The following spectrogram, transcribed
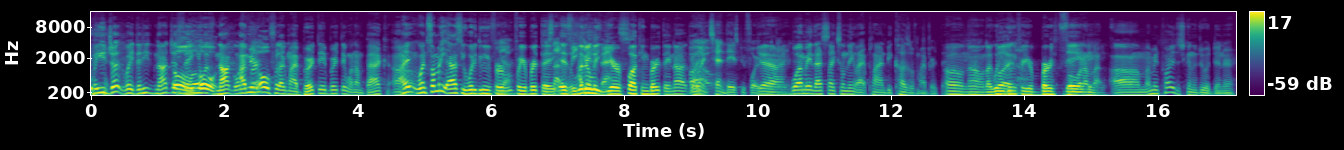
But you just wait. Did he not just say he was not going? I mean, for it? oh, for like my birthday, birthday when I'm back. Um, I, when somebody asks you what are you doing for Yeah. for your birthday, It's it's literally advance. your fucking birthday, not. You're like, 10 days before your Yeah. birthday. well, I mean, that's like something that I planned because of my birthday. oh no! Like, what are you But- doing for your for birthday? what I'm, day? um, I mean, probably just gonna do a dinner.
